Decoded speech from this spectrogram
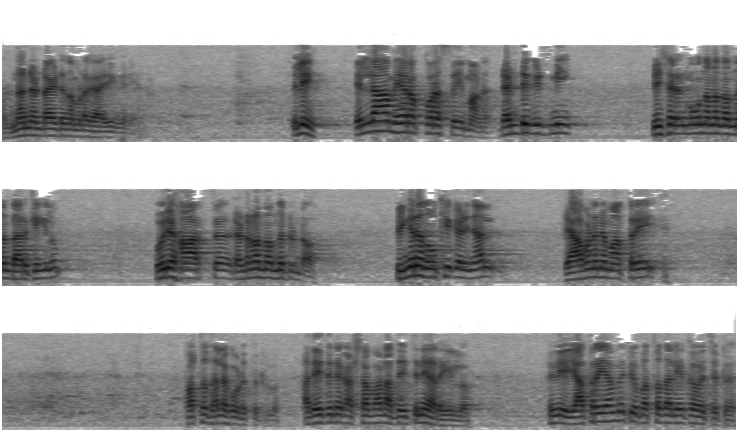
ഒന്നും ഉണ്ടായിട്ട് നമ്മുടെ കാര്യം ഇങ്ങനെയാണ്. ഇല്ലേ? എല്ലാം ഏറെക്കുറെ സെയിമാണ് രണ്ട് കിഡ്നി ഈശ്വരൻ മൂന്നെണ്ണം തന്നിട്ടുണ്ട് ആർക്കെങ്കിലും? ഒരു ഹാർട്ട് രണ്ടെണ്ണം തന്നിട്ടുണ്ടോ? ഇങ്ങനെ നോക്കിക്കഴിഞ്ഞാൽ രാവണന് മാത്രമേ പത്ത് തല കൊടുത്തിട്ടുള്ളൂ. അദ്ദേഹത്തിന്റെ കഷ്ടപ്പാട് അദ്ദേഹത്തിനെ അറിയുള്ളൂ. അല്ലേ യാത്ര ചെയ്യാൻ പറ്റുമോ പത്ത് തലയൊക്കെ വെച്ചിട്ട്?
